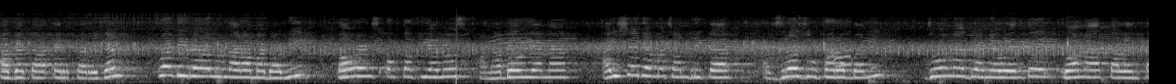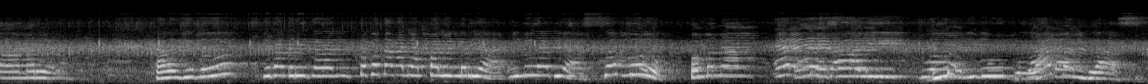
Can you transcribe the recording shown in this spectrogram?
Agatha R. Taregan, Fadira Luna Ramadhani, Lawrence Octavianus, Anabel Yana, Aisyah Dama Chandrika, Azra Zulfarobani, Joana Graniawente, Joana Talenta Mariana. Kalau gitu, kita berikan tepuk tangan yang paling meriah. Inilah dia 10 pemenang MSI 2018.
